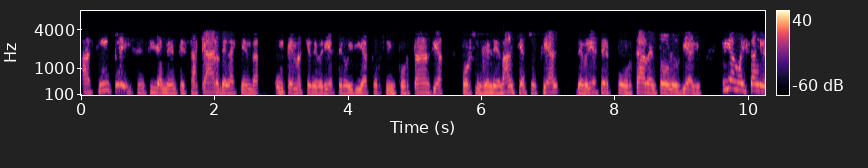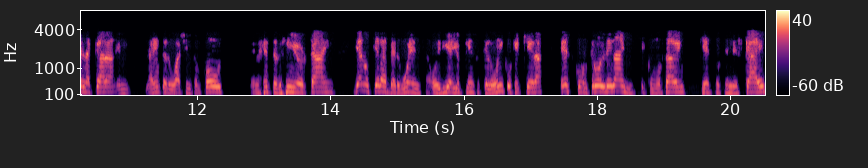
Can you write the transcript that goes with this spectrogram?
a simple y sencillamente sacar de la agenda un tema que debería ser hoy día por su importancia, por su relevancia social, debería ser portada en todos los diarios. Pero ya no hay sangre en la cara en la gente de Washington Post, en la gente de New York Times, ya no queda vergüenza. Hoy día yo pienso que lo único que queda es control de daños y como saben que esto se les cae,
